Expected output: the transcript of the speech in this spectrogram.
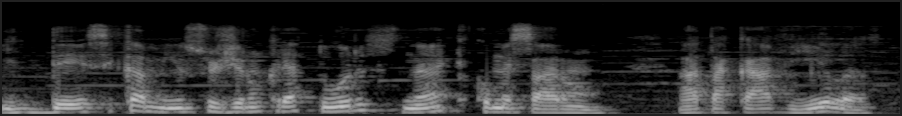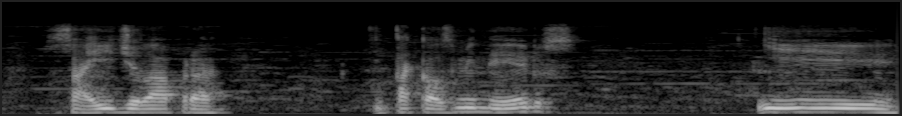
E desse caminho surgiram criaturas, né, que começaram a atacar a vila, sair de lá pra atacar os mineiros. E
